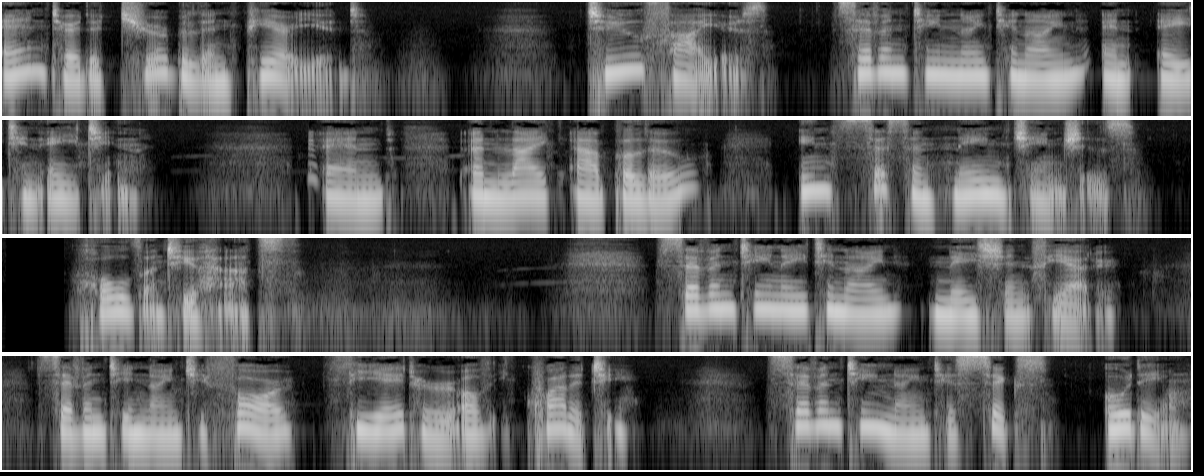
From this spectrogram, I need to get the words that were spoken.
entered a turbulent period two fires, 1799 and 1818. And, unlike Apollo, incessant name changes. Hold on to your hats. 1789 Nation Theatre, 1794 Theatre of Equality, 1796 Odeon,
